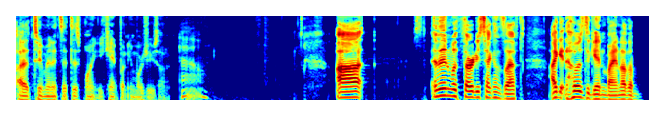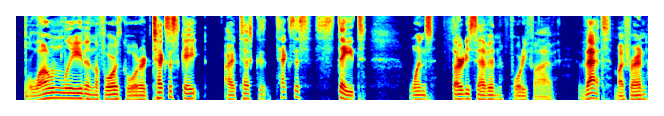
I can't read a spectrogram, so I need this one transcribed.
uh, two minutes at this point, you can't put any more juice on it. oh. Uh, and then with 30 seconds left, I get hosed again by another blown lead in the fourth quarter. Texas State, or Texas, Texas State wins 37-45. That, my friend,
